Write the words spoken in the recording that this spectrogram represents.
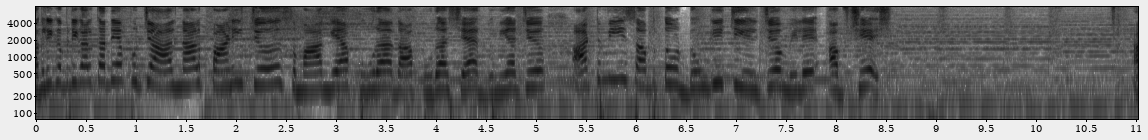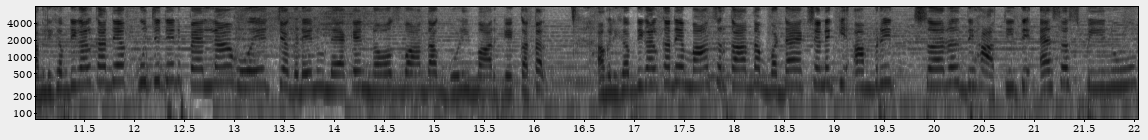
ਅਗਲੀ ਖਬਰ ਦੀ ਗੱਲ ਕਰਦੇ ਹਾਂ, ਭੁਚਾਲ ਨਾਲ ਪਾਣੀ 'ਚ ਸਮਾ ਗਿਆ ਪੂਰਾ ਦਾ ਪੂਰਾ ਸ਼ਹਿਰ, ਦੁਨੀਆ 'ਚ 8ਵੀਂ ਸਭ ਤੋਂ ਡੂੰਘੀ ਝੀਲ 'ਚ ਮਿਲੇ ਅਵਸ਼ੇਸ਼। ਅਗਲੀ ਖਬਰ ਦੀ ਗੱਲ ਕਰਦੇ ਹਾਂ। ਕੁਝ ਦਿਨ ਪਹਿਲਾਂ ਹੋਏ ਝਗੜੇ ਨੂੰ ਲੈ ਕੇ ਨੌਜਵਾਨ ਦਾ ਗੋਲੀ ਮਾਰ ਕੇ ਕਤਲ। ਅਗਲੀ ਖਬਰ ਦੀ ਗੱਲ ਕਰਦੇ ਹਾਂ। ਮਾਨ ਸਰਕਾਰ ਦਾ ਵੱਡਾ ਐਕਸ਼ਨ ਹੈ ਕਿ ਅੰਮ੍ਰਿਤਸਰ ਦਿਹਾਤੀ ਤੇ ਐਸਐਸਪੀ ਨੂੰ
